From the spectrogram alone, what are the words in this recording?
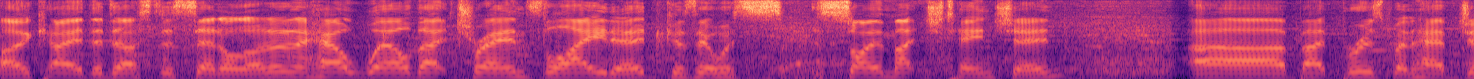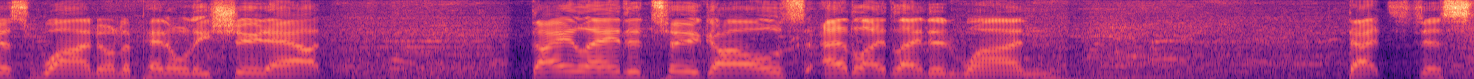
Okay, the dust has settled. I don't know how well that translated because there was so much tension. Uh, but Brisbane have just won on a penalty shootout. They landed two goals, Adelaide landed one. That's just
